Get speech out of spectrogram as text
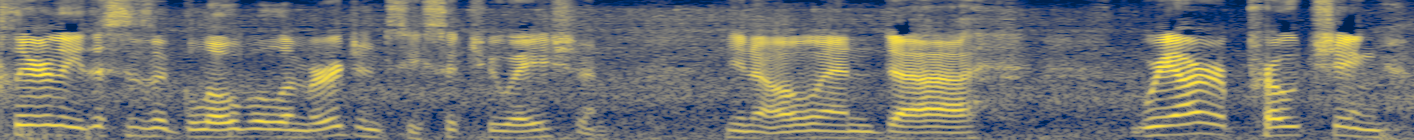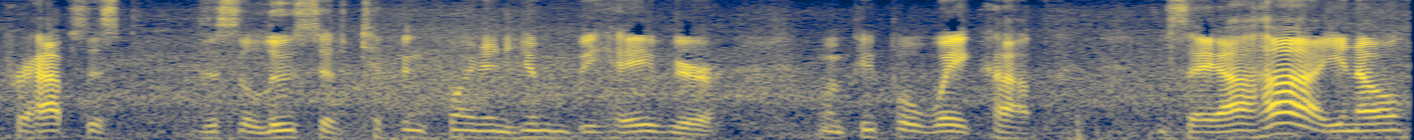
clearly this is a global emergency situation, you know, and uh, we are approaching perhaps this, this elusive tipping point in human behavior when people wake up and say, aha, you know,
